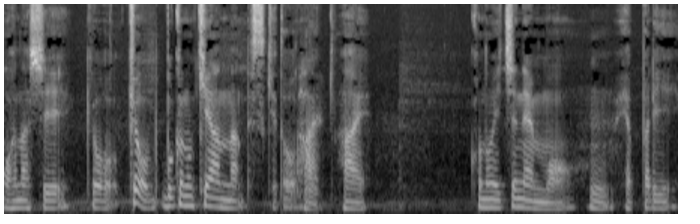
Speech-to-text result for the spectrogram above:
お話今日今日僕の起案なんですけどはい。この1年もうん。やっぱり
